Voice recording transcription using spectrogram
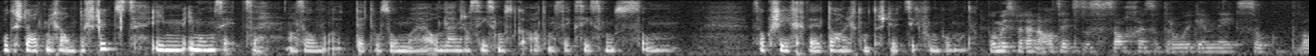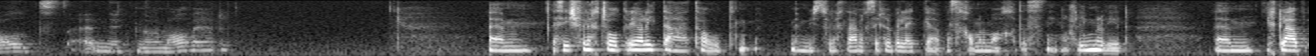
wo der Staat mich auch unterstützt im, im Umsetzen. Also dort, wo es um äh, Online-Rassismus geht, um Sexismus, um so Geschichten, da habe ich die Unterstützung vom Bund. Wo müssen wir dann ansetzen, dass Sachen, so Drohungen im Netz, so Gewalt äh, nicht normal werden? Ähm, es ist vielleicht schon die Realität halt. Man müsste vielleicht einfach sich überlegen, was kann man machen, dass es nicht noch schlimmer wird. Ähm, ich glaube,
